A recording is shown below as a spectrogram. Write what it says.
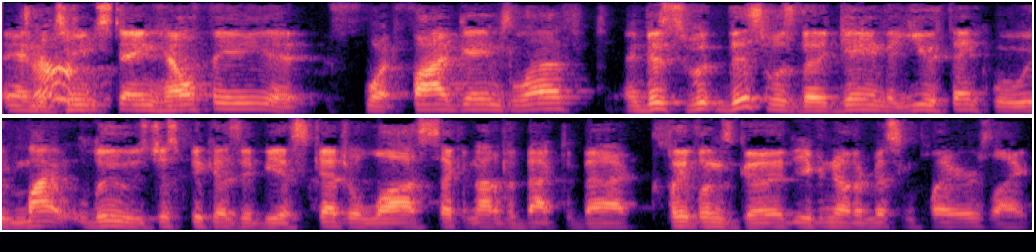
and the Sure. team staying healthy. At what five games left? And this this was the game that you think we might lose just because it'd be a scheduled loss, second out of a back to back. Cleveland's good, even though they're missing players. Like,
